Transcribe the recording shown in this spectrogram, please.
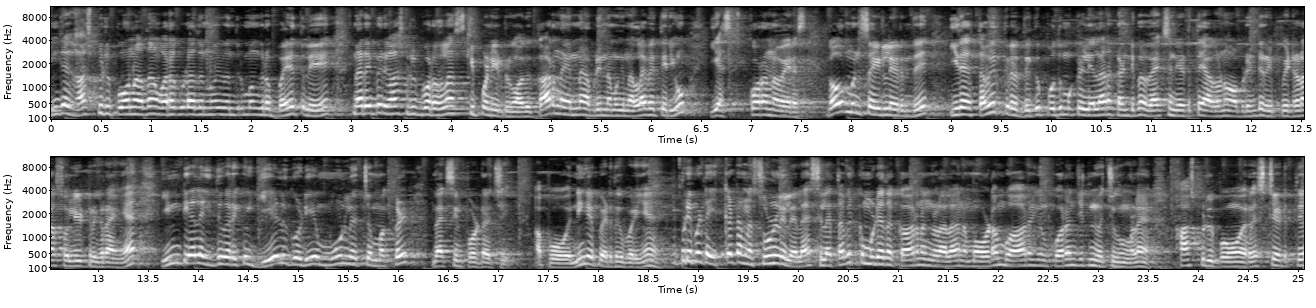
எங்கே ஹாஸ்பிட்டல் போனால் தான் வரக்கூடாத நோய் வந்துருமோங்கிற பயத்திலேயே நிறைய பேர் ஹாஸ்பிட்டல் போகிறதெல்லாம் ஸ்கிப் பண்ணிட்டு இருக்கோம். அது காரணம் என்ன அப்படின்னு நமக்கு நல்லாவே தெரியும். எஸ் கொரோனா வைரஸ் கவர்மெண்ட் சைடில் இருந்து இதை தவிர்க்கிறதுக்கு பொதுமக்கள் எல்லாரும் கண்டிப்பாக வேக்சின் எடுத்தே ஆகணும் அப்படின்ட்டு ரிப்பீட்டடாக சொல்லிட்டு இருக்கிறாங்க. இந்தியாவில் இது வரைக்கும் ஏழு கோடியே மூணு லட்சம் மக்கள் வேக்சின் போட்டாச்சு. அப்போது நீங்கள் இப்போ எடுத்துக்க போகிறீங்க இப்படிப்பட்ட இக்கட்டான சூழ்நிலையில் சில தவிர்க்க முடியாத காரணங்களால் நம்ம உடம்பு ஆரோக்கியம் குறைஞ்சிட்டுன்னு வச்சுக்கோங்களேன். ஹாஸ்பிட்டல் போவோம் ரெஸ்ட் எடுத்து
